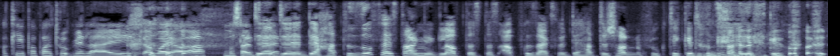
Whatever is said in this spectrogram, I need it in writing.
okay, Papa, tut mir leid, aber ja, muss halt der, sein. Der, der hatte so fest dran geglaubt, dass das abgesagt wird, der hatte schon ein Flugticket und so alles geholt.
